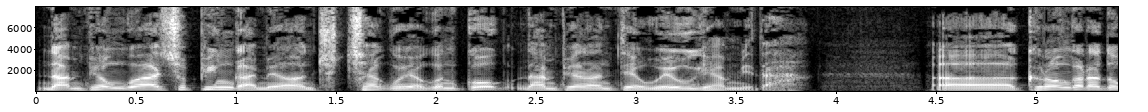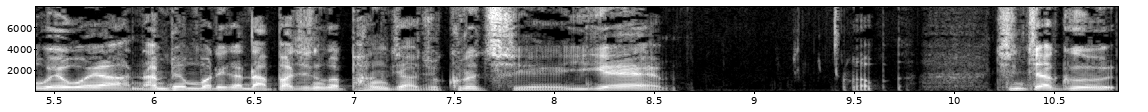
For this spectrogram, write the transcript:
남편과 쇼핑 가면 주차 구역은 꼭 남편한테 외우게 합니다. 아, 그런 거라도 외워야 남편 머리가 나빠지는 걸 방지하죠. 그렇지. 이게 어, 진짜 그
